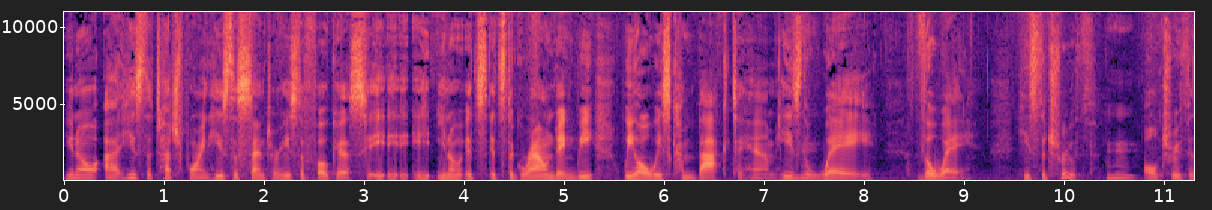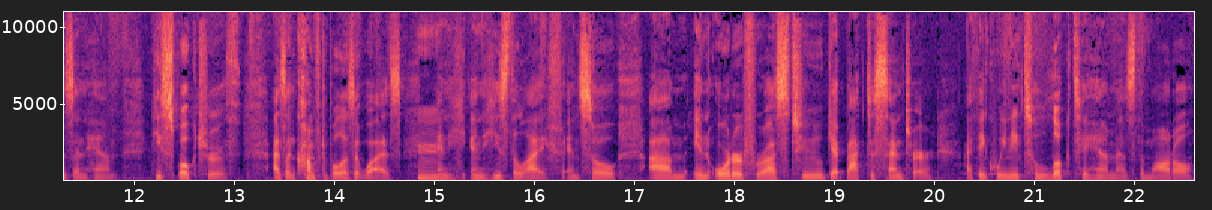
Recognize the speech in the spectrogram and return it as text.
You know, uh, he's the touch point. He's the center. He's the focus. He, he, he, you know, it's it's the grounding. We we always come back to him. He's the way, the way. He's the truth. All truth is in him. He spoke truth, as uncomfortable as it was, and he, and he's the life. And so, um, in order for us to get back to center, I think we need to look to him as the model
